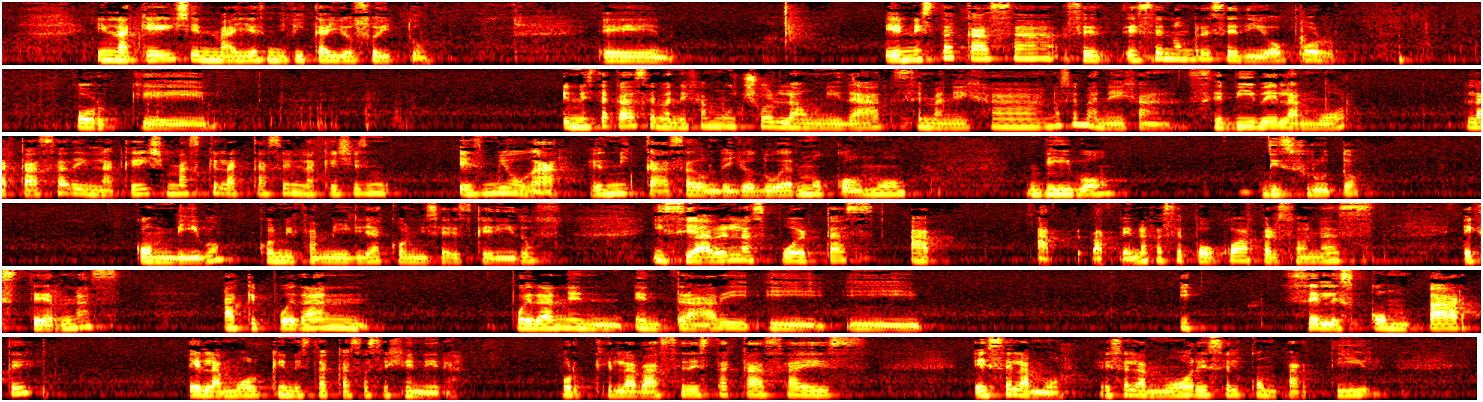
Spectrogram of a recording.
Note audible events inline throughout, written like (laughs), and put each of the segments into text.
Inlakesh en maya significa yo soy tú. Eh, en esta casa ese nombre se dio por porque en esta casa se maneja mucho la unidad, se maneja, no se maneja, se vive el amor. La casa de Inlakesh, más que la casa de Inlakesh, es, es mi hogar, es mi casa donde yo duermo, como, vivo, disfruto convivo con mi familia, con mis seres queridos, y se abren las puertas a, apenas hace poco a personas externas a que puedan, puedan entrar y, y, y, y se les comparte el amor que en esta casa se genera, porque la base de esta casa es, es el amor, es el amor, es el compartir,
